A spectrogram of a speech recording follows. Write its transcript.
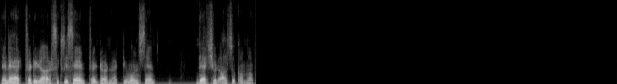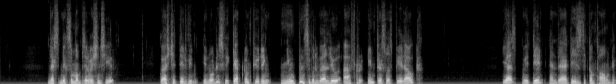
then add $30 60 cent $30 91 cent that should also come up Let's make some observations here. Question, did we you notice we kept computing new principal value after interest was paid out? Yes, we did, and that is the compounding.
